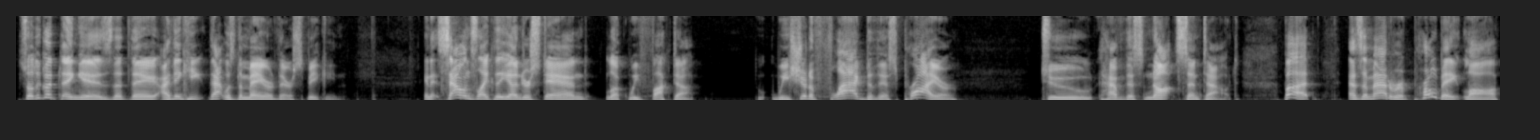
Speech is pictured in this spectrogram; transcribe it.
So the good thing is that they, I think he, that was the mayor there speaking. And it sounds like they understand look, we fucked up. We should have flagged this prior to have this not sent out. But as a matter of probate law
